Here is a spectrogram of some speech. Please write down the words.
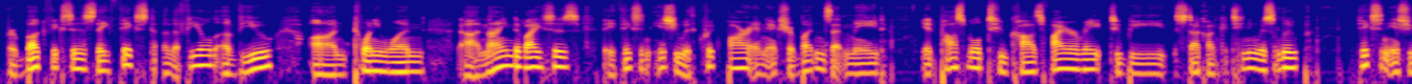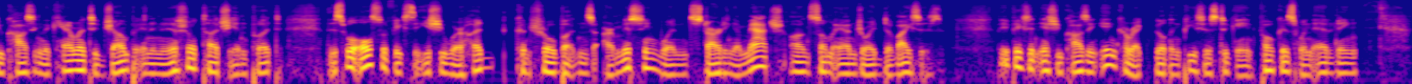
For bug fixes, they fixed the field of view on 21 uh, 9 devices. They fixed an issue with quick bar and extra buttons that made it possible to cause fire rate to be stuck on continuous loop fix an issue causing the camera to jump in an initial touch input. This will also fix the issue where HUD control buttons are missing when starting a match on some Android devices. They fix an issue causing incorrect building pieces to gain focus when editing.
